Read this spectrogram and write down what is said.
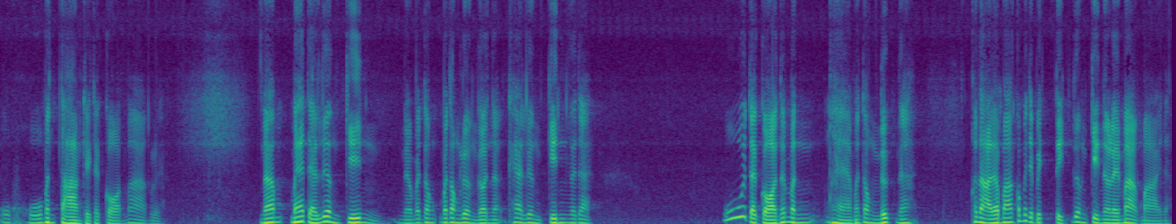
โอ้โหมันต่างจากแต่ก่อนมากเลย นะ แม้แต่เรื่องกินเนี่ยไม่ต้องไม่ต้องเรื่องเงินนะแค่เรื่องกินก็ได้อู้แต่ก่อนนั้นมันแหมมันต้องนึกนะขนาดเรามาก็ไม่จะไปติดเรื่องกินอะไรมากมายนะ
